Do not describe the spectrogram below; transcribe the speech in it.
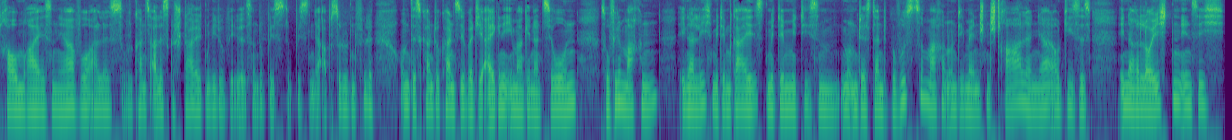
Traumreisen, ja, wo alles, wo du kannst alles gestalten, wie du willst und du bist, du bist in der absoluten Fülle. Und das kann, du kannst über die eigene Imagination so viel machen, innerlich mit dem Geist, mit dem, mit diesem, um das dann bewusst zu machen und die Menschen strahlen, ja, auch dieses innere Leuchten in sich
